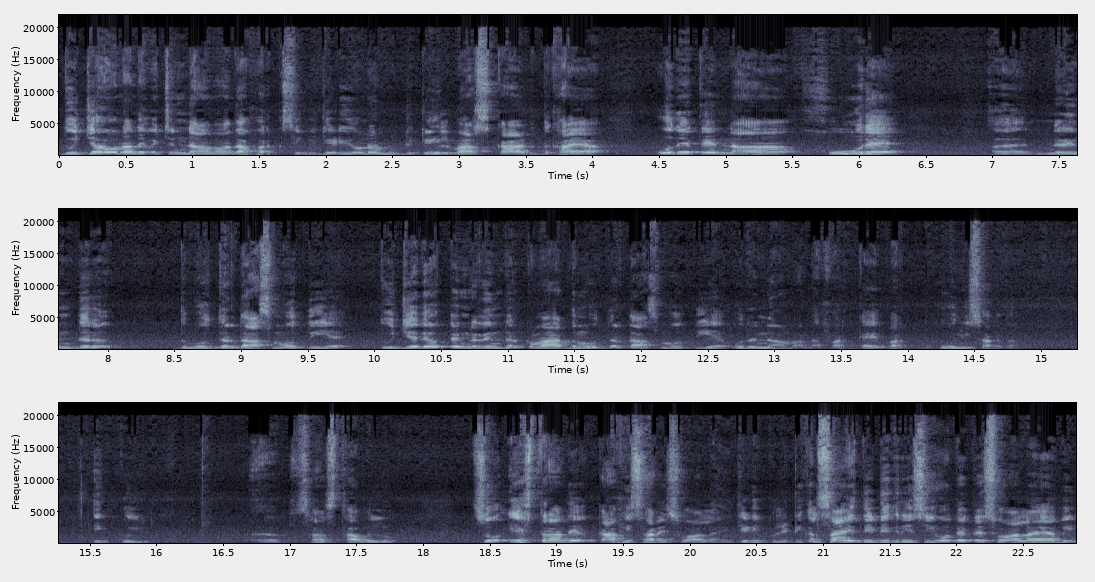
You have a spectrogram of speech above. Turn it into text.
ਦੂਜਾ ਉਹਨਾਂ ਦੇ ਵਿੱਚ ਨਾਵਾਂ ਦਾ ਫ਼ਰਕ ਸੀ ਵੀ ਜਿਹੜੀ ਉਹਨਾਂ ਨੂੰ ਡਿਟੇਲ ਮਾਰਕਸ ਕਾਰਡ ਦਿਖਾਇਆ, ਉਹਦੇ ਤੇ ਨਾਂ ਹੋਰ ਹੈ ਨਰਿੰਦਰ ਦਮੋਦਰ ਦਾਸ ਮੋਦੀ ਹੈ। ਦੂਜੇ ਦੇ ਉੱਤੇ ਨਰਿੰਦਰ ਕੁਮਾਰ ਦਮੋਦਰ ਦਾਸ ਮੋਦੀ ਹੈ, ਉਹਦੇ ਨਾਵਾਂ ਦਾ ਫ਼ਰਕ ਹੈ, ਇਹ ਫ਼ਰਕ ਹੋ ਨਹੀਂ ਸਕਦਾ। ਇੱਕੋ ਹੀ ਸੰਸਥਾ ਵੱਲੋਂ ਸੋ ਇਸ ਤਰ੍ਹਾਂ ਦੇ ਕਾਫੀ ਸਾਰੇ ਸਵਾਲ ਆਏ। ਜਿਹੜੀ ਪੋਲੀਟੀਕਲ ਸਾਇੰਸ ਦੀ ਡਿਗਰੀ ਸੀ, ਉਹਦੇ ਤੇ ਸਵਾਲ ਆਇਆ ਵੀ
